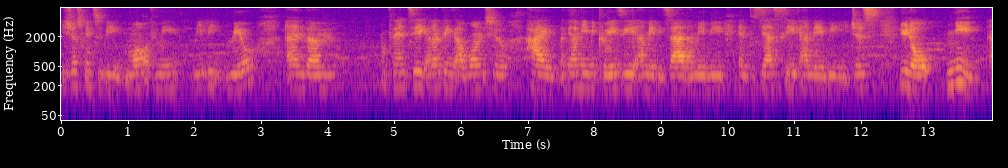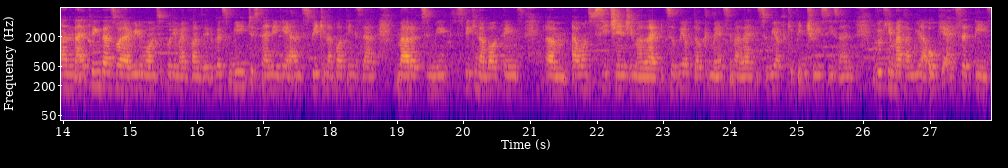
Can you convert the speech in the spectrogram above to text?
It's just going to be more of me really real and um authentic. I don't think i want to hide. I mean i may be crazy i may be sad i may be enthusiastic i may be just you know me and I think that's what I really want to put in my content because me just standing here and speaking about things that matter to me speaking about things um, I want to see change in my life. It's a way of documenting my life. It's a way of keeping traces and looking back and being like okay I said this.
